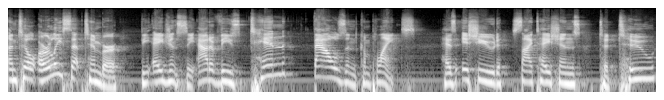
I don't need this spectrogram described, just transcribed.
until early September, the agency, out of these 10,000 complaints, has issued citations to two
